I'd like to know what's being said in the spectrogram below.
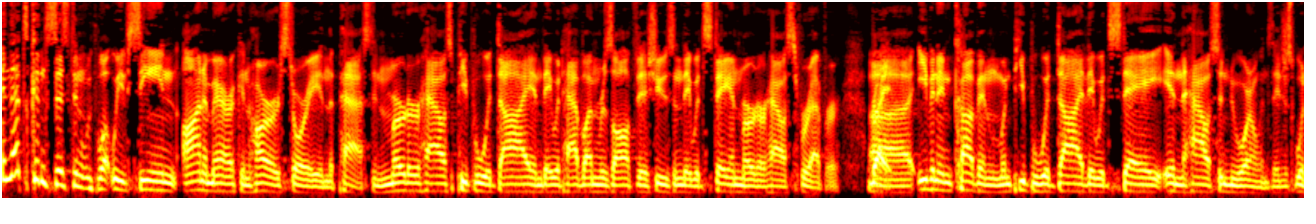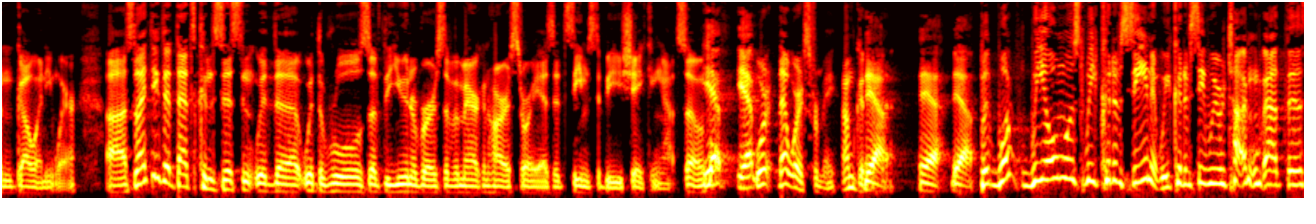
And that's consistent with what we've seen on American Horror Story in the past. In Murder House, people would die and they would have unresolved issues and they would stay in Murder House forever. Right. Uh, even in Coven, when people would die, they would stay in the house in New Orleans. They just wouldn't go anywhere. Uh, so I think that that's consistent with the with the rules of the universe of American Horror Story as it seems to be shaking out. So Yep, yep. that works for me. I'm good. with Yeah, that. Yeah, yeah. But what we almost we could have seen it. We could have seen. We were talking about this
